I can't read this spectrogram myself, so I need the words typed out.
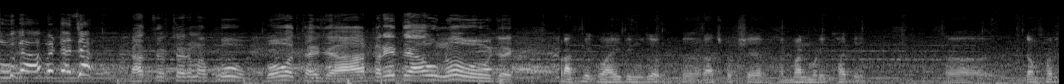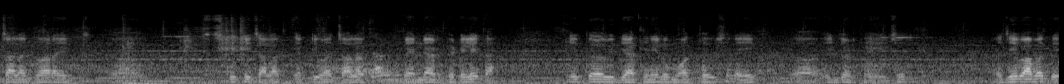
છું ગા બટા જા. રાજકોટ શહેરમાં બહુ બહુ જ થાય છે. આ ખરી રીતે આવું ન હોવું જોઈએ. પ્રાથમિક માહિતી મુજબ રાજકોટ શહેર હનુમાનમઢી ખાતે ડમ્ફર ચાલક દ્વારા એક સ્કૂટી ચાલક એક્ટિવા ચાલક બેનને અડફેટે લેતા એક વિદ્યાર્થીનીનું મોત થયું છે ને, એક ઇન્જર્ડ થયેલ છે. જે બાબતે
